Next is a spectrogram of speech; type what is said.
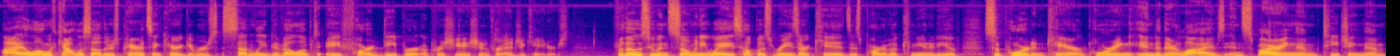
I, along with countless others, parents and caregivers, suddenly developed a far deeper appreciation for educators. For those who, in so many ways, help us raise our kids as part of a community of support and care, pouring into their lives, inspiring them, teaching them,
